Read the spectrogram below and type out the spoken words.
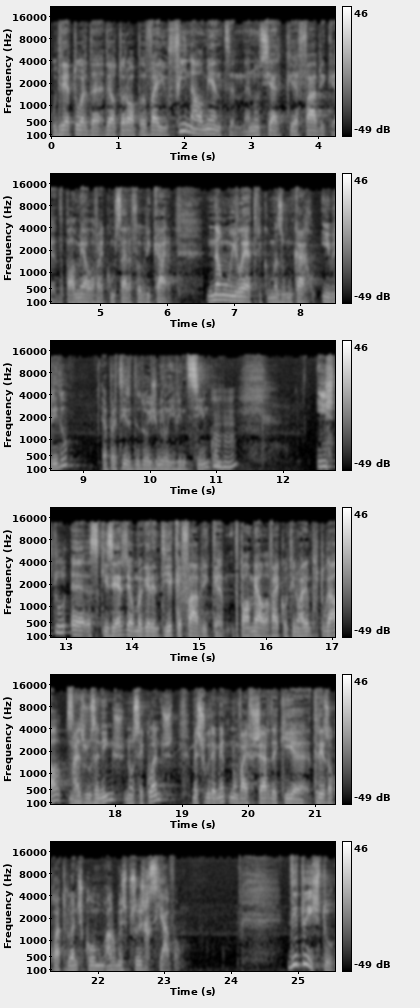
o diretor da, da Europa veio finalmente anunciar que a fábrica de Palmela vai começar a fabricar não o elétrico, mas um carro híbrido, a partir de 2025. Uhum. Isto, eh, se quiseres, é uma garantia que a fábrica de Palmela vai continuar em Portugal, Sim. mais uns aninhos, não sei quantos, mas seguramente não vai fechar daqui a três ou quatro anos, como algumas pessoas receavam. Dito isto, uh,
